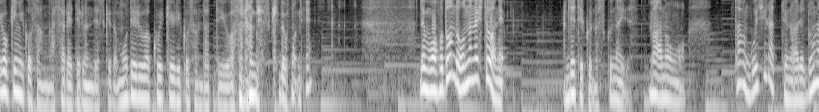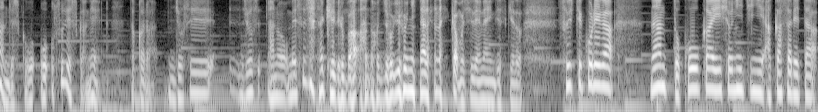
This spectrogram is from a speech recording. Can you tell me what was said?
楊貴美子さんがされてるんですけどモデルは小池百合子さんだっていう噂なんですけどもね。でもほとんど女の人はね出てくるの少ないです。まああの多分ゴジラっていうのはあれどうなんですか？オスですかね？だから女性女性あのメスじゃなければあの女優にならないかもしれないんですけどそしてこれがなんと公開初日に明かされた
